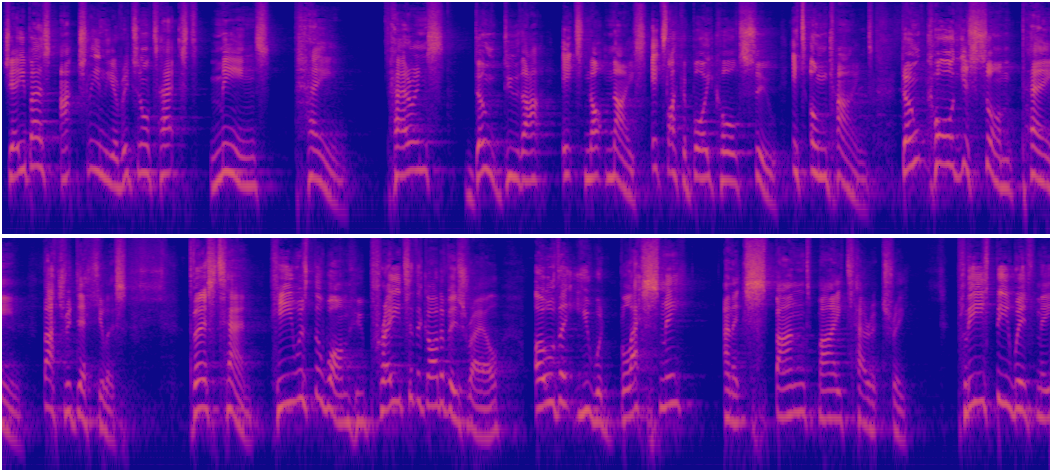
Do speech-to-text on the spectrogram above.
Jabez actually in the original text means pain. Parents, don't do that. It's not nice. It's like a boy called Sue. It's unkind. Don't call your son pain. That's ridiculous. Verse 10 He was the one who prayed to the God of Israel, Oh, that you would bless me and expand my territory. Please be with me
